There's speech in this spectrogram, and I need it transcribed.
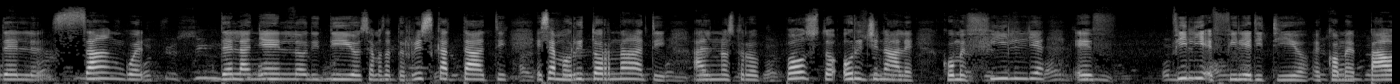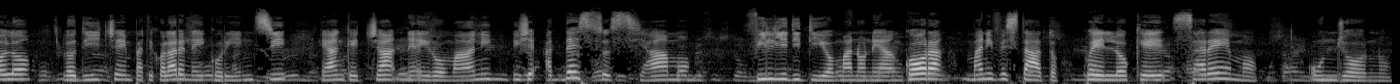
del sangue dell'agnello di Dio. Siamo stati riscattati e siamo ritornati al nostro posto originale come figlie e figli figli e figlie di Dio e come Paolo lo dice in particolare nei Corinzi e anche già nei Romani, dice adesso siamo figli di Dio ma non è ancora manifestato quello che saremo un giorno.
